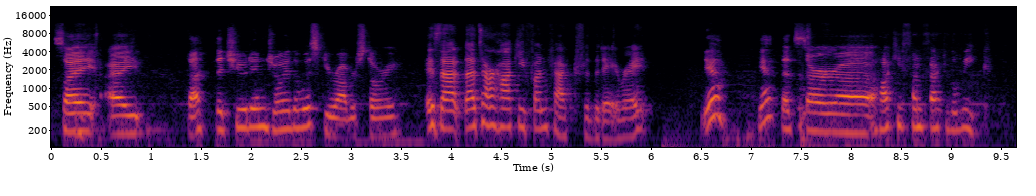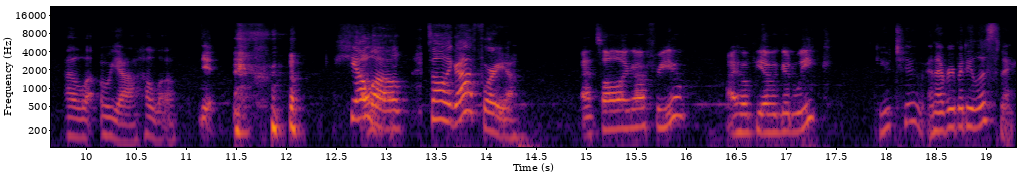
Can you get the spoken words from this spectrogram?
So I I thought that you would enjoy the whiskey robber story. Is that that's our hockey fun fact for the day, right? Yeah, yeah, that's our uh, hockey fun fact of the week. Hello. Oh yeah. Hello. Yeah. Hello. That's all I got for you. that's all I got for you. I hope you have a good week. You too, and everybody listening.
